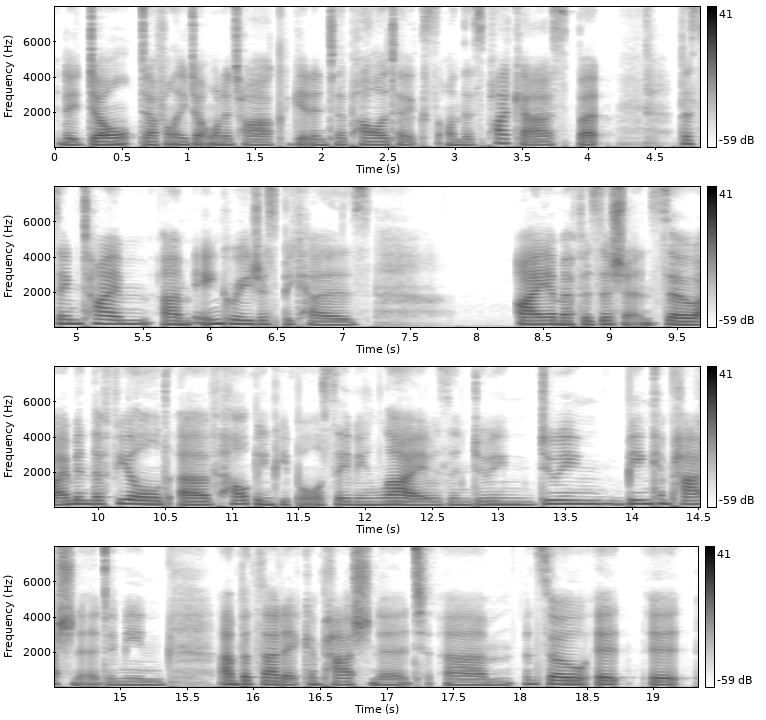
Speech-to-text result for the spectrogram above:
And I don't definitely don't want to talk, get into politics on this podcast, but at the same time, I'm angry just because I am a physician. So I'm in the field of helping people, saving lives and doing doing being compassionate. I mean, empathetic, compassionate. Um, and so it it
